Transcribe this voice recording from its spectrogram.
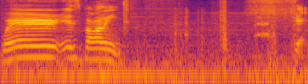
Where is Bonnie? Shit.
